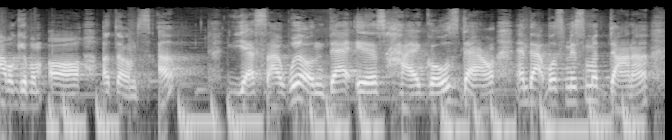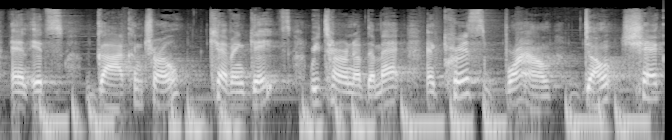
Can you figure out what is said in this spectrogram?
I will give them all a thumbs up. Yes, I will. And that is High Goes Down. And that was Miss Madonna, and it's God Control. Kevin Gates, Return of the Mac, and Chris Brown, Don't Check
